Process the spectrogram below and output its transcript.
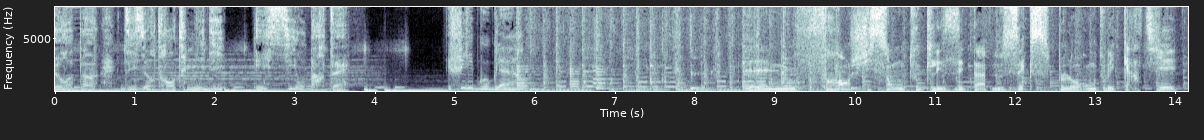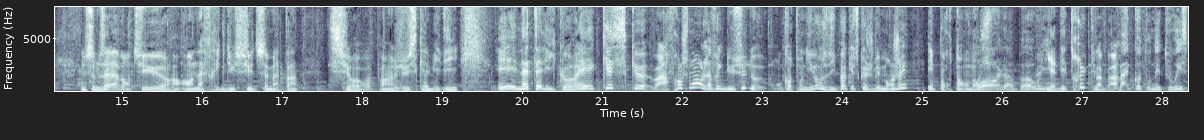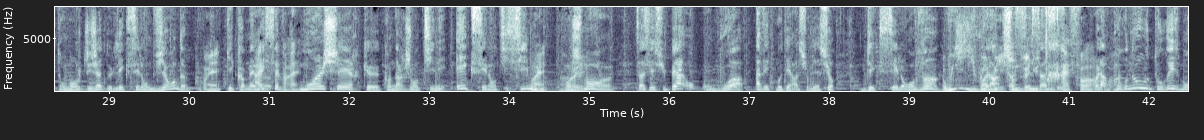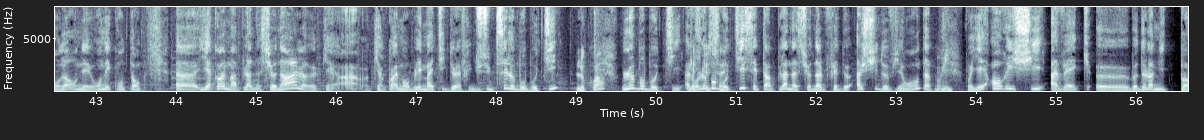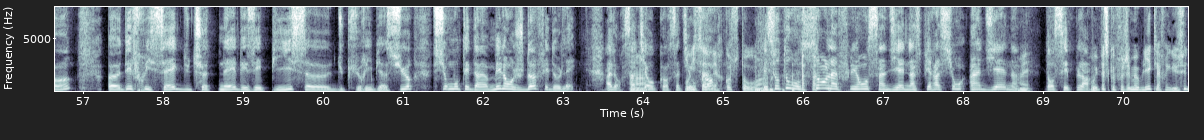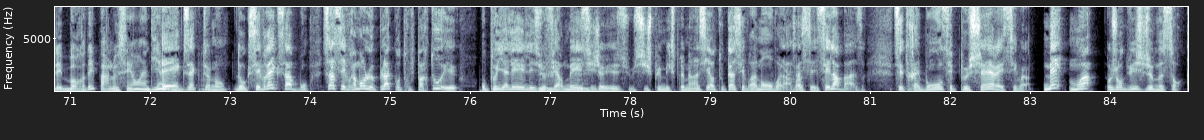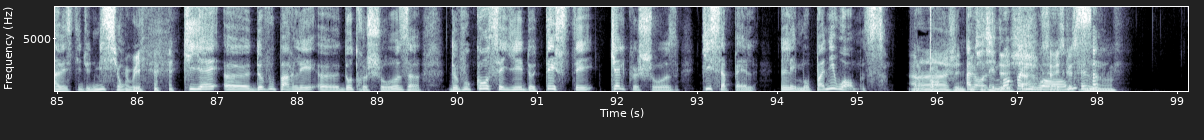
Europe 1, 10h30 midi. Et si on partait Philippe Googler. Et nous franchissons toutes les étapes, nous explorons tous les quartiers. Nous sommes à l'aventure en Afrique du Sud ce matin sur Europe 1 jusqu'à midi. Et Nathalie Corée, qu'est-ce que... Voilà, franchement, l'Afrique du Sud, quand on y va, on se dit pas qu'est-ce que je vais manger. Et pourtant, on mange... Oh là, bah oui. Il y a des trucs là-bas. Bah, quand on est touriste, on mange déjà de l'excellente viande, ouais. qui est quand même Ah, c'est vrai. moins chère que- qu'en Argentine et excellentissime. Ouais. Franchement, euh, ça c'est super. On, boit, avec modération bien sûr, d'excellents vins. Oui, oui, Voilà, oui, ils sont devenus ça, très forts. Voilà, pour nous, touristes, bon là on est, on est content. Euh, Il y a quand même un plat national euh, qui est, qui est quand même emblématique de l'Afrique du Sud, c'est le boboti. Le quoi? Le boboti. Alors le boboti, c'est un plat national fait de hachis de viande. Oui. Vous voyez, enrichi avec euh, bah, de la mie de pain, euh, des fruits secs, du chutney, des épices, euh, du curry bien sûr, surmonté d'un mélange d'œufs et de lait. Alors ça Hein? tient au corps, ça tient Oui, au ça a corps. l'air costaud. hein. Mais surtout, on sent l'influence indienne, l'inspiration indienne. Dans ces plats. Oui, parce qu'il faut jamais oublier que l'Afrique du Sud est bordée par l'océan Indien. Exactement. Donc c'est vrai que ça, bon, ça c'est vraiment le plat qu'on trouve partout et on peut y aller les yeux Mmh, fermés si, je, si je peux m'exprimer ainsi. En tout cas, c'est vraiment, voilà, ça c'est la base. C'est très bon, c'est peu cher et c'est voilà. Mais moi, aujourd'hui, je me sens investi d'une mission Oui. qui est euh, de vous parler euh, d'autre chose, de vous conseiller de tester quelque chose qui s'appelle les Mopani Worms. Alors, bon. Ah, j'ai une petite Alors les idée. Mopani Ah, vous savez ce que c'est, Worms.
